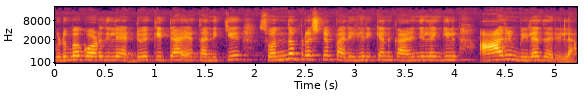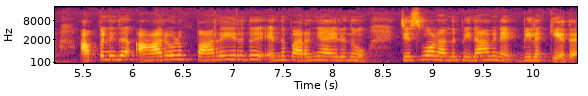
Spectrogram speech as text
കുടുംബ കോടതിയിലെ അഡ്വക്കേറ്റായ തനിക്ക് സ്വന്തം പ്രശ്നം പരിഹരിക്കാൻ കഴിഞ്ഞില്ലെങ്കിൽ ആരും വില തരില്ല. അപ്പനിത് ആരോടും പറയരുത് എന്ന് പറഞ്ഞായിരുന്നു ജിസ്മോൾ അന്ന് പിതാവിനെ വിലക്കിയത്.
